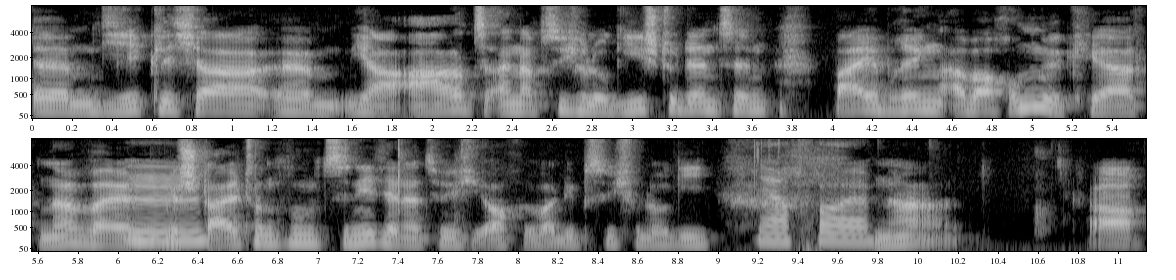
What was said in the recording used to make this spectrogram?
ähm, jeglicher ähm, ja, Art einer Psychologiestudentin beibringen, aber auch umgekehrt, ne? weil mm. Gestaltung funktioniert ja natürlich auch über die Psychologie. Ja, voll. Na, ja.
